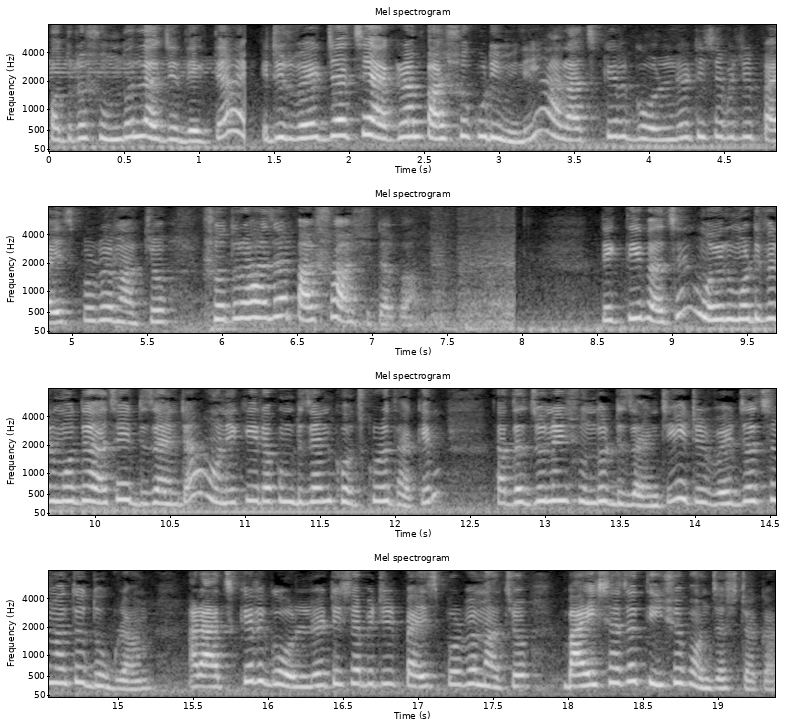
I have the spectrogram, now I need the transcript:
কতটা সুন্দর লাগছে দেখতে। এটির ওয়েট যাচ্ছে এক গ্রাম পাঁচশো কুড়ি মিলি আর আজকের গোল্ড রেট হিসাবে এটির প্রাইস পড়বে মাত্র সতেরো হাজার পাঁচশো আশি টাকা। দেখতেই পাচ্ছেন ময়ূর মোটিভের মধ্যে আছে এই ডিজাইনটা অনেকে এরকম ডিজাইন খোঁজ করে থাকেন, তাদের জন্য এই সুন্দর ডিজাইনটি এটির ওয়েট যাচ্ছে মাত্র দু গ্রাম, আর আজকের গোল্ড রেট হিসাবে এটির প্রাইস পড়বে মাত্র বাইশ হাজার তিনশো পঞ্চাশ টাকা।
